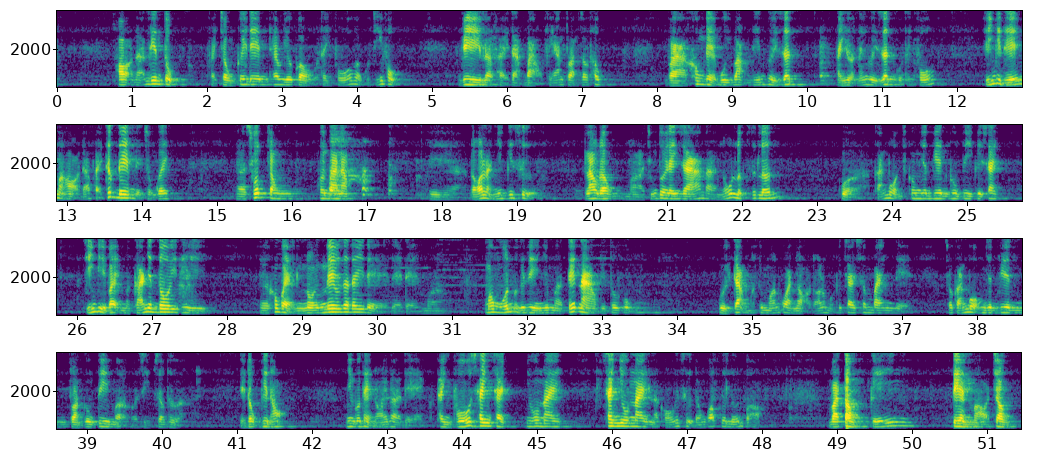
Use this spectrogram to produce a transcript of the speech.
họ đã liên tục phải trồng cây đêm theo yêu cầu của thành phố và của chính phủ vì là phải đảm bảo về an toàn giao thông và không để bụi bặm đến người dân ảnh hưởng đến người dân của thành phố. Chính vì thế mà họ đã phải thức đêm để trồng cây à, suốt trong hơn 3 năm thì à, đó là những cái sự lao động mà chúng tôi đánh giá là nỗ lực rất lớn của cán bộ công nhân viên công ty cây xanh. Chính vì vậy mà cá nhân tôi thì à, không phải nổi nêu ra đây để để để mà mong muốn một cái gì, nhưng mà tết nào thì tôi cũng gửi tặng một cái món quà nhỏ, đó là một cái chai sâm banh để cho cán bộ nhân viên toàn công ty mở vào dịp giao thừa để động viên họ. Nhưng có thể nói là để thành phố xanh sạch như hôm nay xanh như hôm nay là có cái sự đóng góp rất lớn của họ và tổng cái tiền mà họ trồng,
